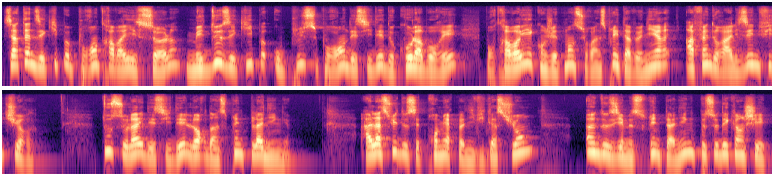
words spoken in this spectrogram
Certaines équipes pourront travailler seules, mais deux équipes ou plus pourront décider de collaborer pour travailler conjointement sur un sprint à venir afin de réaliser une feature. Tout cela est décidé lors d'un sprint planning. À la suite de cette première planification, un deuxième sprint planning peut se déclencher,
